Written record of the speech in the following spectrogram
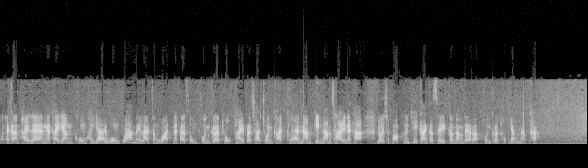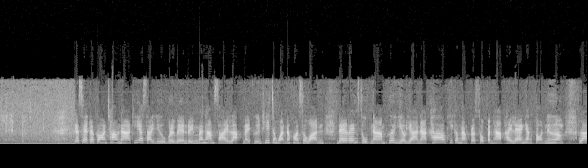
สถานการณ์ภัยแล้งนะคะยังคงขยายวงกว้างในหลายจังหวัดนะคะ ส่งผลกระทบให้ประชาชนขาดแคลนน้ำกินน้ำใช้นะคะ โดยเฉพาะพื้นที่การเกษตรกำลังได้รับผลกระทบอย่างหนักค่ะ เกษตรกรชาวนาที่อาศัยอยู่บริเวณริมแม่น้ำสายหลักในพื้นที่จังหวัดนครสวรรค์ได้เร่งสูบน้ำเพื่อเยียวยานาข้าวที่กำลังประสบปัญหาภัยแล้งอย่างต่อเนื่อง ล่า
